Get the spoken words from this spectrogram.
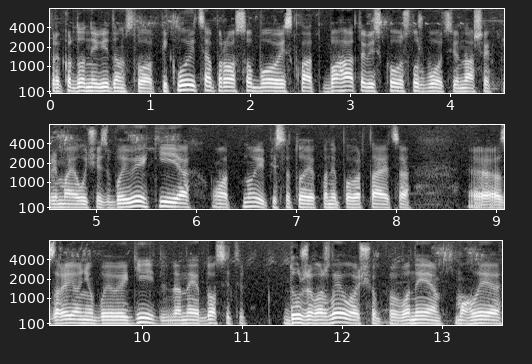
Прикордонне відомство піклується про особовий склад. Багато військовослужбовців наших приймає участь в бойових діях. От ну і після того, як вони повертаються е, з районів бойових дій, для них досить дуже важливо, щоб вони могли е,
